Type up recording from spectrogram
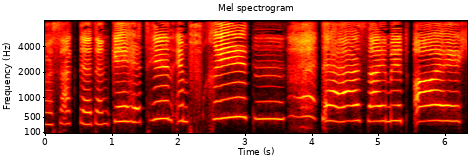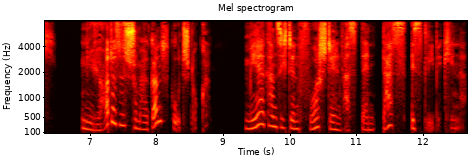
was sagt er dann? Gehet hin im Frieden, der Herr sei mit euch. Ja, das ist schon mal ganz gut, Schnuckel. Mehr kann sich denn vorstellen, was denn das ist, liebe Kinder.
